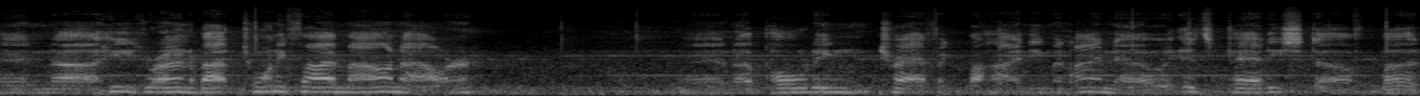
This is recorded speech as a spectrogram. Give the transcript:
And uh, he's running about 25 mile an hour and upholding traffic behind him. And I know it's petty stuff, but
